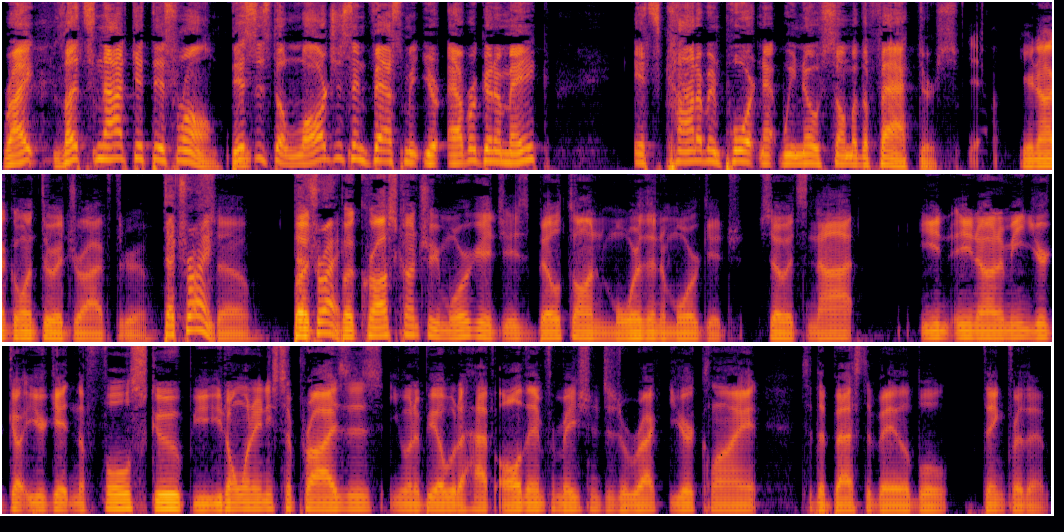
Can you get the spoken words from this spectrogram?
Right? Let's not get this wrong. This is the largest investment you're ever going to make. It's kind of important that we know some of the factors. Yeah. You're not going through a drive through. That's right. So, but, That's right. But CrossCountry Mortgage is built on more than a mortgage, so it's not. You, you know what I mean? You're go, you're getting the full scoop. You, you don't want any surprises. You want to be able to have all the information to direct your client to the best available thing for them.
